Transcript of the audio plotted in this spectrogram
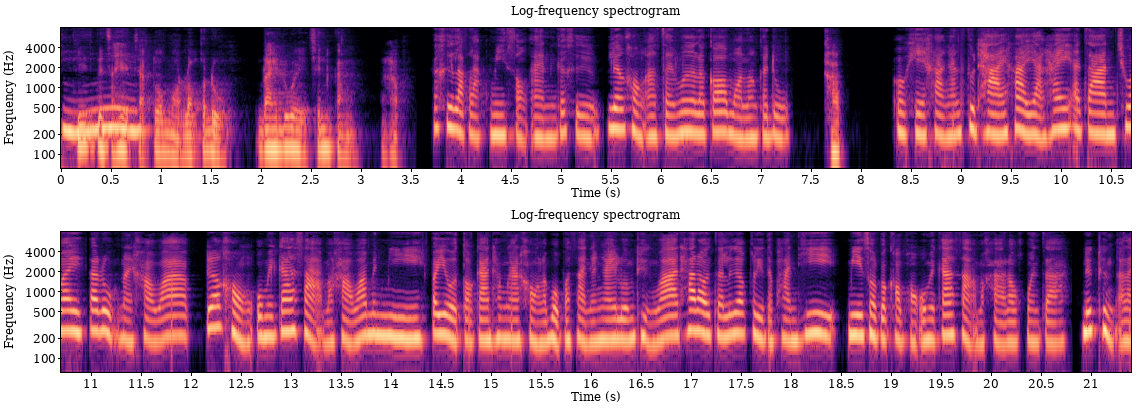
อืมที่เป็นสาเหตุจากตัวหมอนรองกระดูกได้ด้วยเช่นกันนะครับ ก็คือหลักๆ มีสองอันก็คือเรื่องของอัลไซเมอร์แล้วก็หมอนรองกระดูกครับโอเคค่ะ งั้นสุดท้ายค่ะ อยากให้อาจารย์ช่วยสรุปหน่อยค่ะว่าเรื่องของโอเมก้าสามอะค่ะ ว่ามันมีประโยชน์ต่อการทำงานของระบบประสาทยังไงรวมถึงว่าถ้าเราจะเลือกผลิตภัณฑ์ที่มีส่วนประกอบของโอเมก้าสามอะค่ะ เราควรจะนึกถึงอะไร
